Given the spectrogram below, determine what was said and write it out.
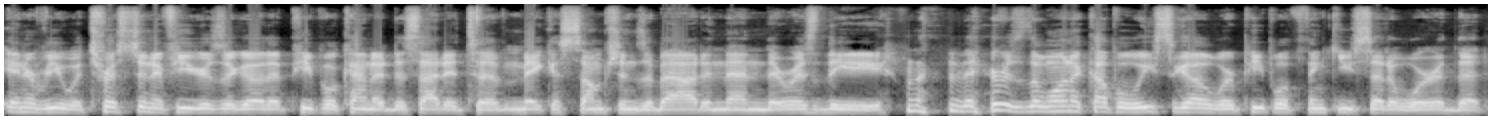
interview with Tristan a few years ago that people kind of decided to make assumptions about, and then there was the there was the one a couple weeks ago where people think you said a word that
